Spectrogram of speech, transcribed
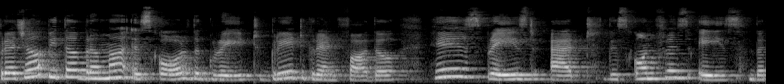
Prajapita Brahma is called the great great grandfather. He is praised at this confluence is the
